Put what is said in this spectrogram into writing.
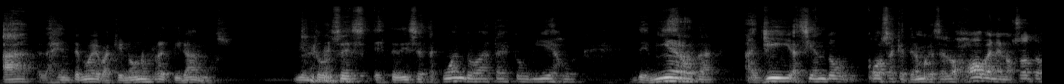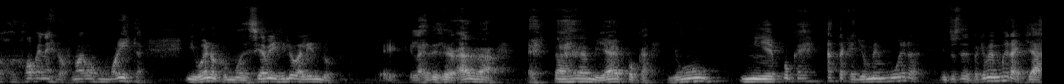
a la gente nueva, que no nos retiramos. Y entonces este, dice, ¿hasta cuándo va a estar estos viejos de mierda allí haciendo cosas que tenemos que hacer los jóvenes, nosotros los jóvenes, los nuevos humoristas. Y bueno, como decía Virgilio Galindo, eh, la gente dice, ah, esta es mi época. No, mi época es hasta que yo me muera. Entonces, después que me muera, ya,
